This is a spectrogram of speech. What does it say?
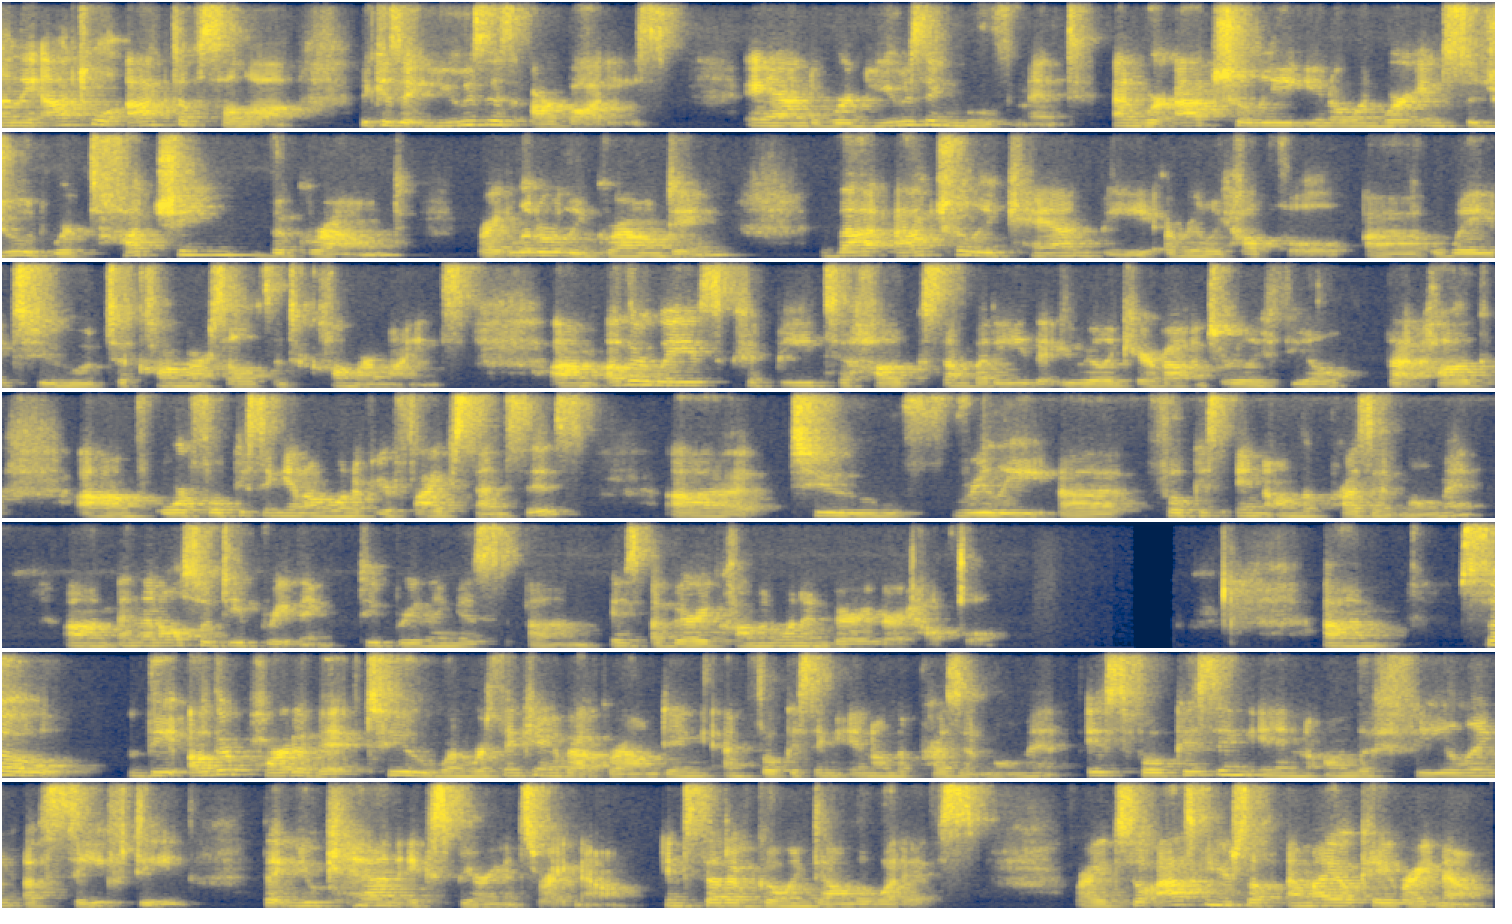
And the actual act of salah, because it uses our bodies and we're using movement and we're actually, you know, when we're in sujood, we're touching the ground, right? Literally grounding. That actually can be a really helpful uh, way to, to calm ourselves and to calm our minds. Um, other ways could be to hug somebody that you really care about and to really feel that hug, um, or focusing in on one of your five senses uh, to really uh, focus in on the present moment. Um, and then also deep breathing. Deep breathing is, um, is a very common one and very, very helpful. Um, so the other part of it too, when we're thinking about grounding and focusing in on the present moment, is focusing in on the feeling of safety that you can experience right now instead of going down the what ifs, right? So asking yourself, am I okay right now?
